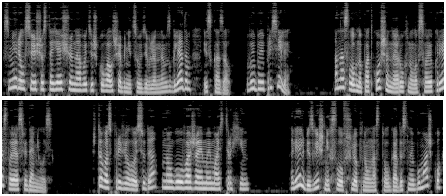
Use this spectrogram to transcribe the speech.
Смерил все еще стоящую на вытяжку волшебницу удивленным взглядом и сказал, «Вы бы присели». Она, словно подкошенная, рухнула в свое кресло и осведомилась. «Что вас привело сюда, многоуважаемый мастер Хин?» Лель без лишних слов шлепнул на стол гадостную бумажку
